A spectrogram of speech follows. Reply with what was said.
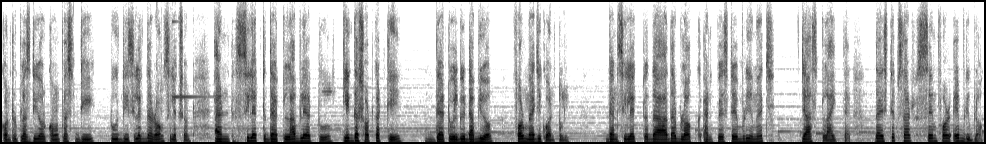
Ctrl plus D or Command plus D to deselect the wrong selection and select that love layer to click the shortcut key that will be W for magic wand tool. Then select the other block and paste every image just like that. The steps are same for every block.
